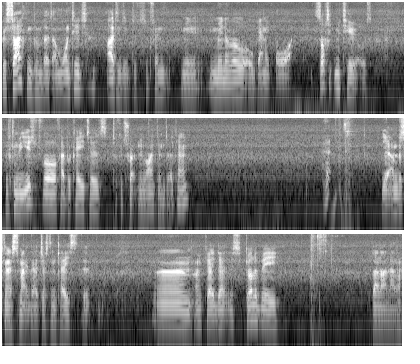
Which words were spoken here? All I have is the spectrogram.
Recycling converts unwanted items into mineral, organic, or exotic materials, which can be used for fabricators to construct new items. Okay. Yeah, I'm just gonna smack that just in case. That, um. Okay, that, there's gotta be. Don't like that one.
